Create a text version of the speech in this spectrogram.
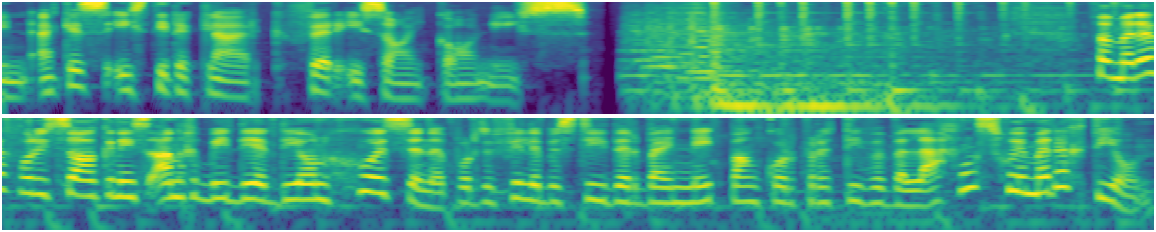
en ek is Estie de Klerk vir SAK nuus. Vanmiddag word die sake nuus aangebied deur Dion Goosen, 'n portefeuljebestuurder by Netbank Korporatiewe Beleggings. Goeiemiddag Dion.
